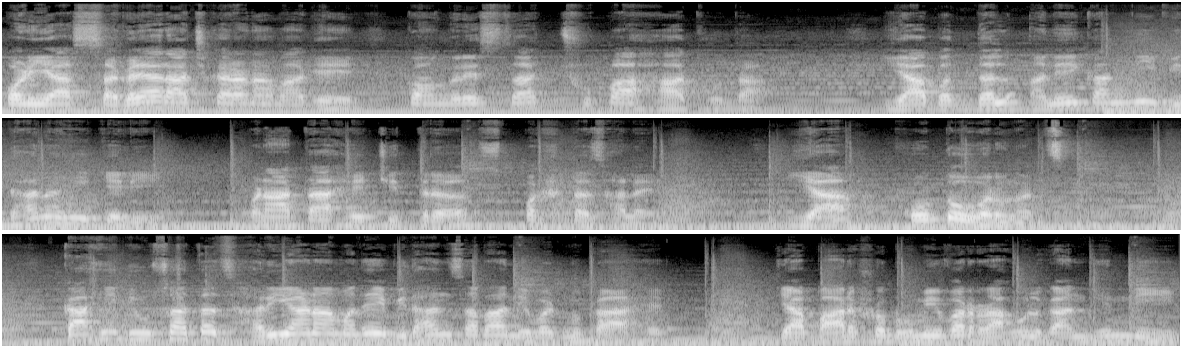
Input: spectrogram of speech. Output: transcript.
पण या सगळ्या राजकारणामागे काँग्रेसचा छुपा हात होता. याबद्दल अनेकांनी विधानही केली पण आता हे चित्र स्पष्ट झालंय. या फोटोवरूनच. काही दिवसातच हरियाणामध्ये विधानसभा निवडणुका आहेत. या पार्श्वभूमीवर राहुल गांधींनी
